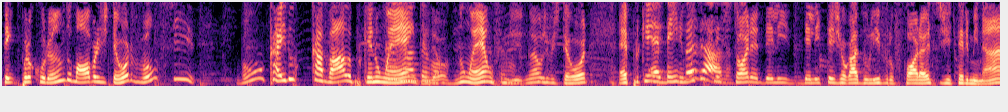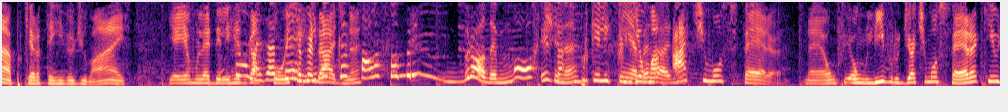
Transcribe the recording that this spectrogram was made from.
tem- procurando uma obra de terror vão se. Vão cair do cavalo, porque não Não é, é entendeu? terror. Não é um filme de- não é um livro de terror. É porque É bem tem muito essa história dele, dele ter jogado o livro fora antes de terminar, porque era terrível demais. E aí a mulher dele Então, resgatou. mas Isso é verdade, né? fala sobre, brother, morte, Exato, né? porque ele Sim, cria é uma atmosfera, né? É um, é um livro de atmosfera que o,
